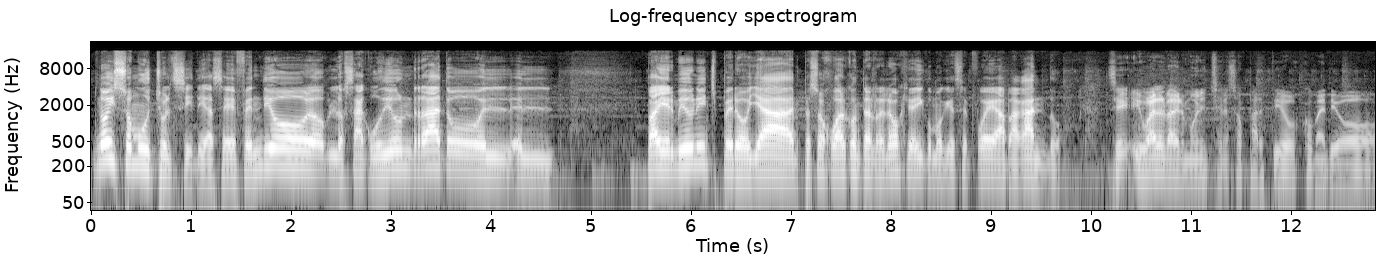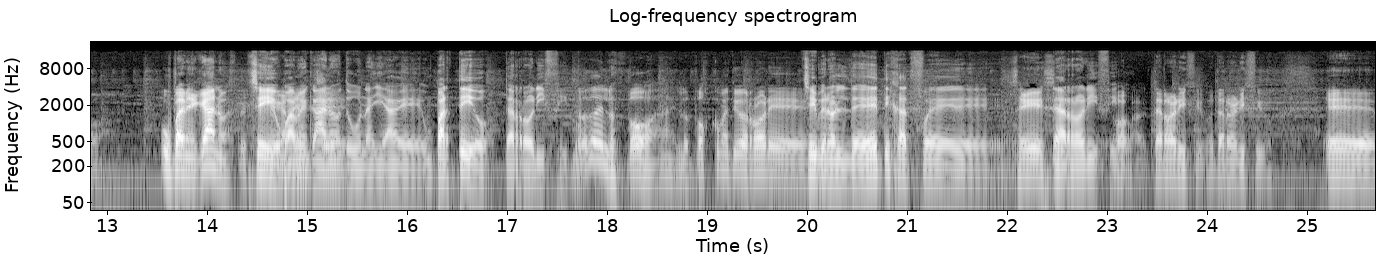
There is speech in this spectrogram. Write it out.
no hizo mucho el City, ya se defendió, lo, sacudió un rato el Bayern Múnich, pero ya empezó a jugar contra el reloj y ahí como que se fue apagando. Sí, igual el Bayern Múnich en esos partidos cometió Upamecano. Sí. Upamecano tuvo una llave, un partido terrorífico. Lo de los dos, ¿ah? los dos cometió errores. Sí, pero el de Etihad fue Sí, sí. terrorífico. Oh, terrorífico, terrorífico. Eh,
